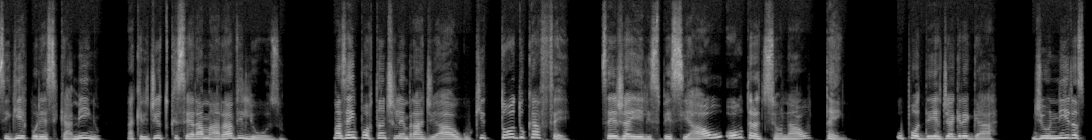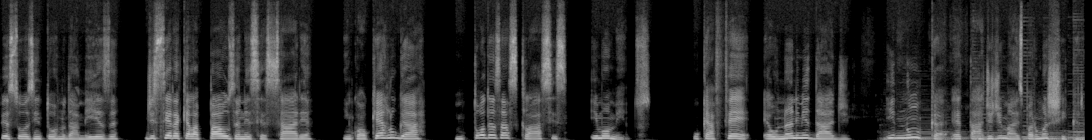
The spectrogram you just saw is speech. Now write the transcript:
seguir por esse caminho, acredito que será maravilhoso. Mas é importante lembrar de algo que todo café, seja ele especial ou tradicional, tem: o poder de agregar, de unir as pessoas em torno da mesa de ser aquela pausa necessária em qualquer lugar, em todas as classes e momentos. O café é unanimidade e nunca é tarde demais para uma xícara.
